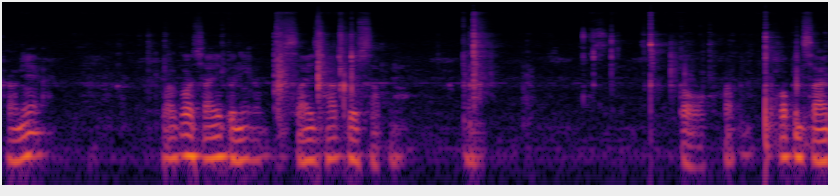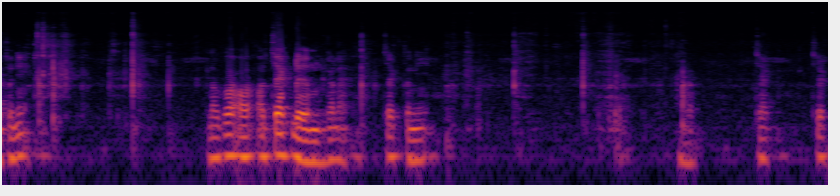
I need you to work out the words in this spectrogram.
คราวนี้เราก็ใช้ตัวนี้ครับสายชาร์จโทรศัพท์ ต่อครับเพราะเป็นสายตัวนี้ แล้วก็เอาเอาแจ็คเดิมก็ได้แจ็คตัวนี้ครับแจ็คแจ็ค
